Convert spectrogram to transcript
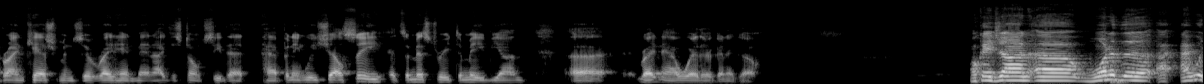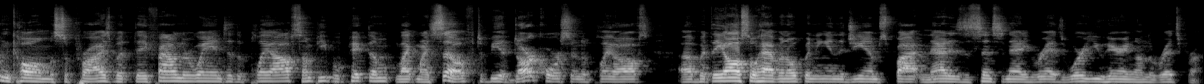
Brian Cashman's right hand men. I just don't see that happening. We shall see. It's a mystery to me beyond right now where they're going to go. Okay, John. Uh, one of the I, I, wouldn't call them a surprise, but they found their way into the playoffs. Some people picked them, like myself, to be a dark horse in the playoffs. Uh, but they also have an opening in the GM spot, and that is the Cincinnati Reds. Where are you hearing on the Reds front?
